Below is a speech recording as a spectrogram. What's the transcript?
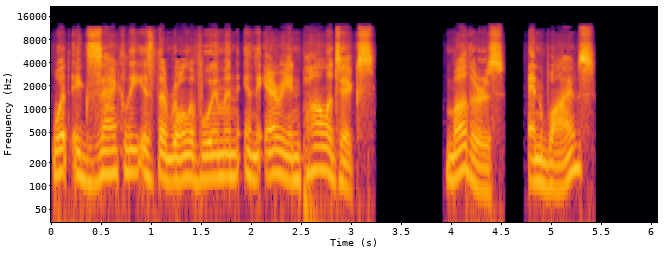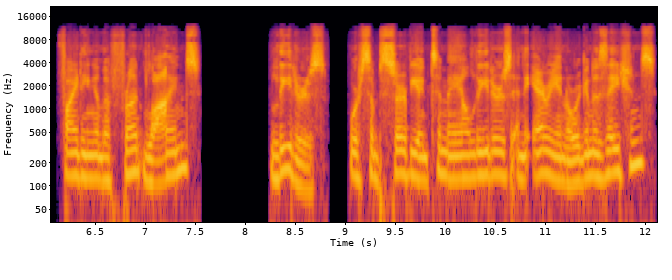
what exactly is the role of women in the Aryan politics? Mothers, and wives? Fighting in the front lines? Leaders, were subservient to male leaders and Aryan organizations?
